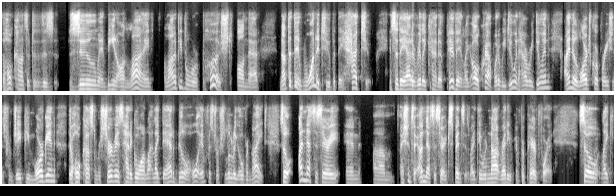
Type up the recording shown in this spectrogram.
the whole concept of this Zoom and being online. A lot of people were pushed on that not that they wanted to, but they had to. And so they had to really kind of pivot like, oh crap, what are we doing? How are we doing? I know large corporations from JP Morgan, their whole customer service had to go online. Like they had to build a whole infrastructure literally overnight. So unnecessary and um, I shouldn't say unnecessary expenses, right? They were not ready and prepared for it. So, like,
